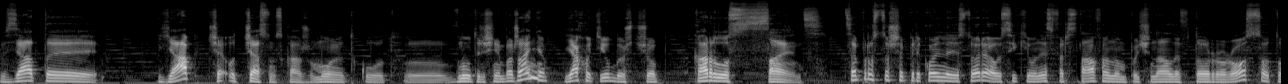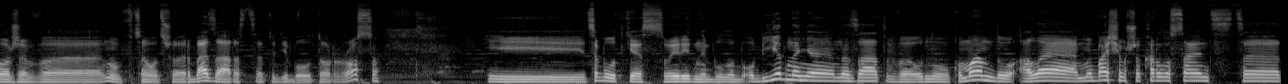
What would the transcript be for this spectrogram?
взяти. Я б, от чесно скажу, моє таке от, е, внутрішнє бажання, я хотів би, щоб Карлос Сайнц. Це просто ще прикольна історія, оскільки вони з Ферстафеном починали в Торо Россо, теж в е, ну, в цьому що РБ зараз, це тоді було Торо Россо. І це було таке своєрідне було б об'єднання назад в одну команду. Але ми бачимо, що Карлос Сайнц це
